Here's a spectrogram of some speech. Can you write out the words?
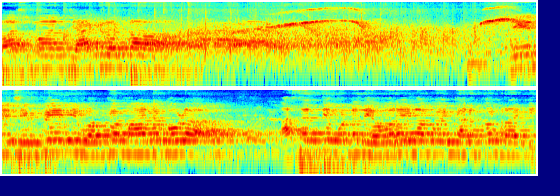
తస్మాన్ జాగ్రత్త. నేను చెప్పేది ఒక్క మాట కూడా అసత్యం ఉండదు. ఎవరైనా పోయి కనుక్కొని రండి.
